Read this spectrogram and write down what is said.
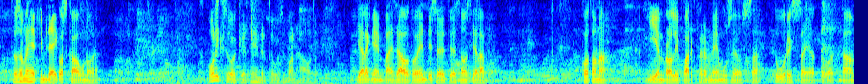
se on semmoinen hetki, mitä ei koskaan unohda. Oliko se oikeasti Henri Toivosen vanha auto? Jälkeenpäin se auto entisöityi ja se on siellä kotona JM Rally Park Fermé museossa Tuurissa ja tuota,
